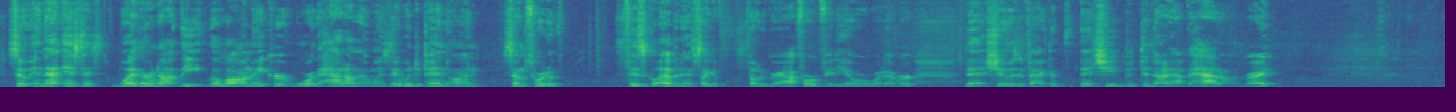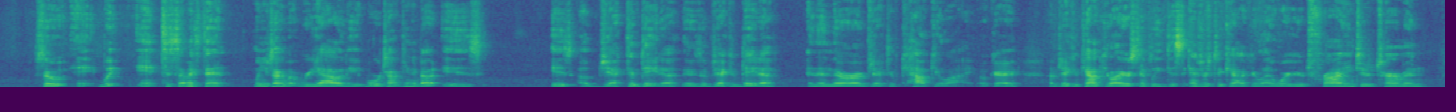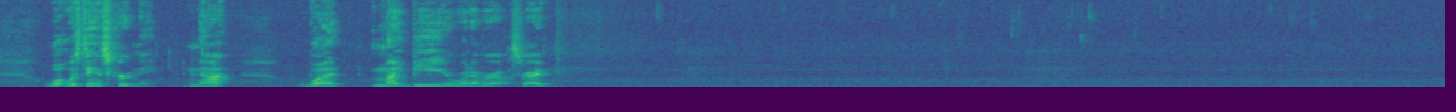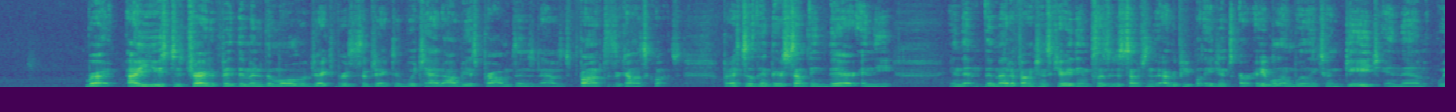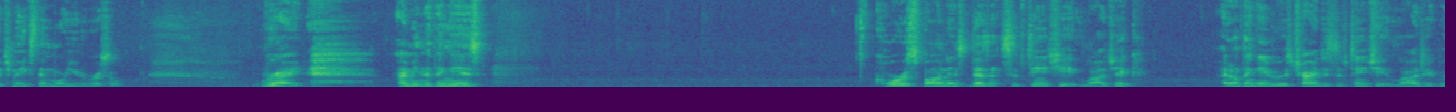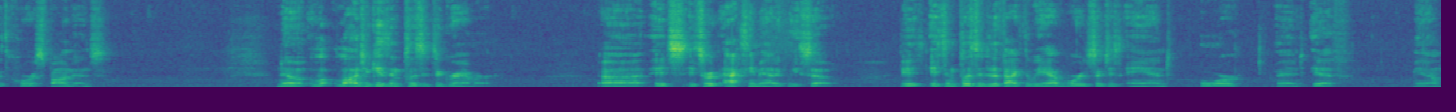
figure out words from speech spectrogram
So in that instance, whether or not the, the lawmaker wore the hat on that Wednesday would depend on some sort of physical evidence, like a photograph or video or whatever, that shows the fact that, that she did not have the hat on, right? So, eh, it, it, eh, to some extent, when you're talking about reality, what we're talking about is is objective data. There's objective data, and then there are objective calculi. Okay, objective calculi are simply disinterested calculi where you're trying to determine what withstands scrutiny, not what might be or whatever else, right? Right. I used to try to fit them into the mold of objective versus subjective, which had obvious problems and now is defunct as a consequence. But I still think there's something there in the in that the meta functions carry the implicit assumption that other people agents are able and willing to engage in them, which makes them more universal. Right. I mean, the thing is, correspondence doesn't substantiate logic. I don't think anybody was trying to substantiate logic with correspondence. No, lo- logic is implicit to grammar. Uh, it's it's sort of axiomatically so. It, it's implicit to the fact that we have words such as and, or, and if. You know.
